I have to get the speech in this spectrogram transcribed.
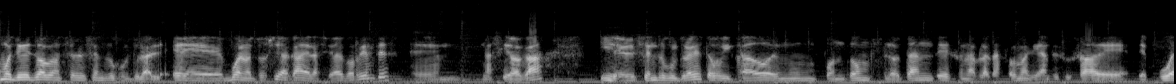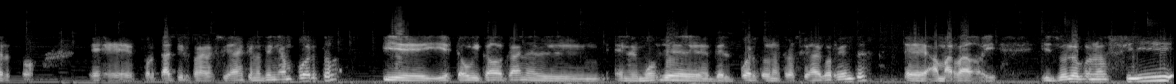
¿Cómo llegué yo a conocer el Centro Cultural? Eh, bueno, yo soy acá de la ciudad de Corrientes, eh, nacido acá, y el Centro Cultural está ubicado en un pontón flotante, es una plataforma que antes usaba de, puerto eh, portátil para las ciudades que no tenían puerto, y, está ubicado acá en el, en el muelle del puerto de nuestra ciudad de Corrientes, amarrado ahí y yo lo conocí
